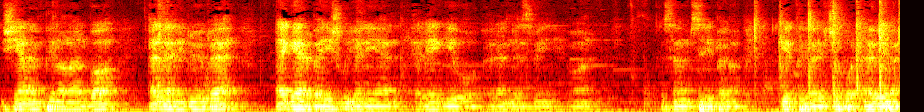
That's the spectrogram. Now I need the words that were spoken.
és jelen pillanatban ezen időben Egerbe is ugyanilyen régió rendezvény van. Köszönöm szépen a képviselői csoport nevében.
